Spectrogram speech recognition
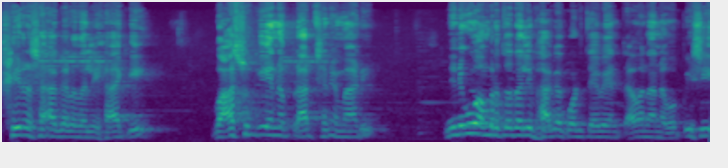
ಕ್ಷೀರಸಾಗರದಲ್ಲಿ ಹಾಕಿ ವಾಸುಕಿಯನ್ನು ಪ್ರಾರ್ಥನೆ ಮಾಡಿ, ನಿನಗೂ ಅಮೃತದಲ್ಲಿ ಭಾಗ ಕೊಡ್ತೇವೆ ಅಂತ ಅವನನ್ನು ಒಪ್ಪಿಸಿ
